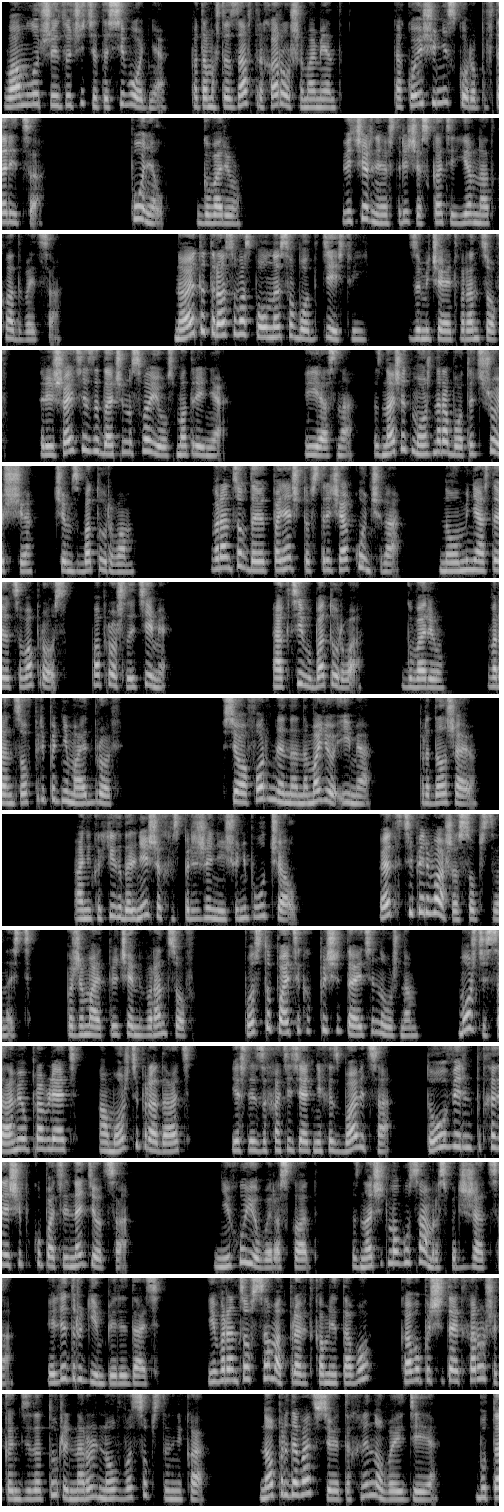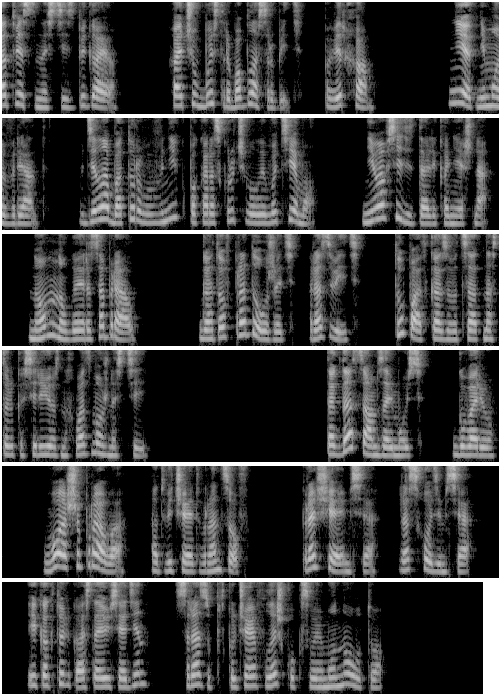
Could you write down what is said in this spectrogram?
«Вам лучше изучить это сегодня, потому что завтра хороший момент. Такое еще не скоро повторится». «Понял», — говорю. Вечерняя встреча с Катей явно откладывается. «На этот раз у вас полная свобода действий», — замечает Воронцов. «Решайте задачу на свое усмотрение». «Ясно. Значит, можно работать жестче, чем с Батуровым». Воронцов дает понять, что встреча окончена. Но у меня остается вопрос. По прошлой теме. «Активы Батурова», — говорю. Воронцов приподнимает бровь. «Все оформлено на мое имя». Продолжаю. А никаких дальнейших распоряжений еще не получал. «Это теперь ваша собственность», — пожимает плечами Воронцов. «Поступайте, как посчитаете нужным. Можете сами управлять, а можете продать. Если захотите от них избавиться, то, уверен, подходящий покупатель найдется». Нихуевый расклад. Значит, могу сам распоряжаться. Или другим передать. И Воронцов сам отправит ко мне того, кого посчитает хорошей кандидатурой на роль нового собственника. Но продавать все это хреновая идея. Будто ответственности избегаю. Хочу быстро бабла срубить. По верхам. Нет, не мой вариант. В дела Батурова вник, пока раскручивал его тему. Не во все детали, конечно, но многое разобрал. Готов продолжить, развить. Тупо отказываться от настолько серьезных возможностей. «Тогда сам займусь», — говорю. «Ваше право», — отвечает Воронцов. «Прощаемся, расходимся. И как только остаюсь один, сразу подключаю флешку к своему ноуту.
